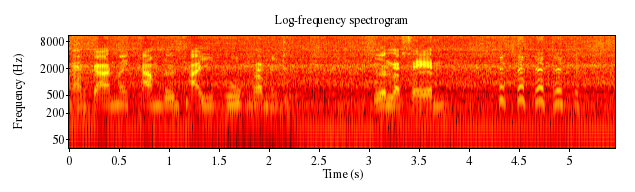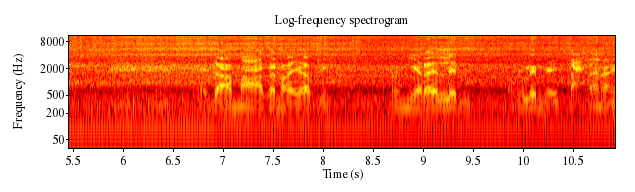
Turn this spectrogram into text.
งานการไม่ทำเดินถ่าย YouTube ครับนี่เดือนละแสน ดราม่าซะหน่อยครับนี่ไม่มีอะไรเล่น ต้องเล่นไงตะหน่อย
